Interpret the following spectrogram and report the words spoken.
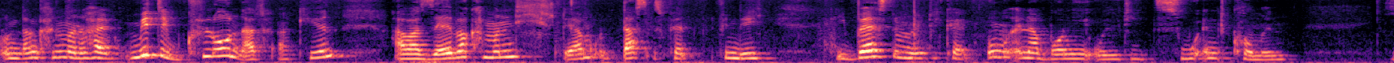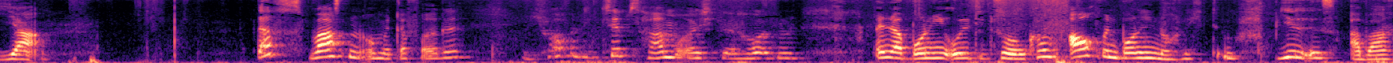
Und dann kann man halt mit dem Klon attackieren, aber selber kann man nicht sterben. Und das ist, finde ich, die beste Möglichkeit, um einer Bonnie-Ulti zu entkommen. Ja, das war's dann auch mit der Folge. Ich hoffe, die Tipps haben euch geholfen, einer Bonnie-Ulti zu entkommen, auch wenn Bonnie noch nicht im Spiel ist. Aber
